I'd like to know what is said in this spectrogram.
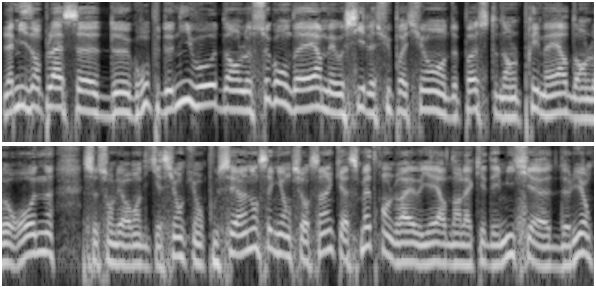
La mise en place de groupes de niveau dans le secondaire, mais aussi la suppression de postes dans le primaire, dans le Rhône, ce sont les revendications qui ont poussé un enseignant sur cinq à se mettre en grève hier dans l'académie de Lyon.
